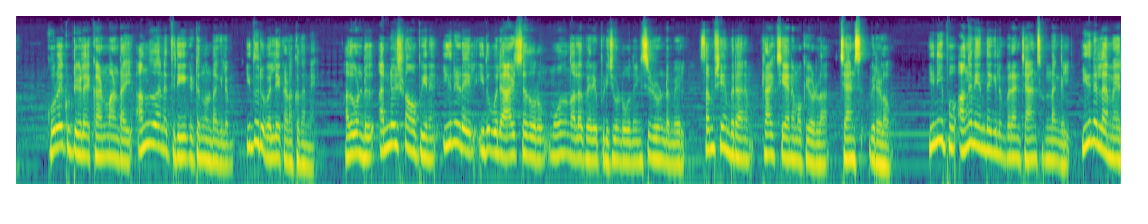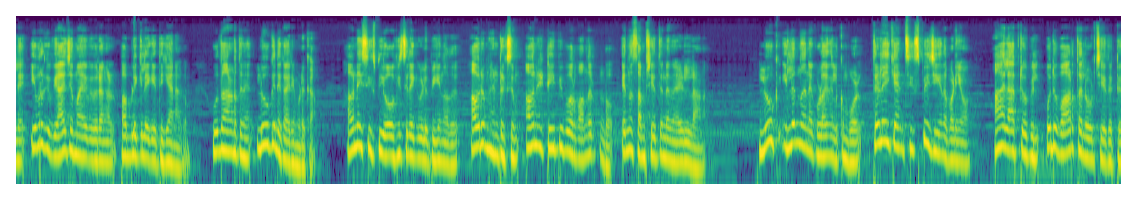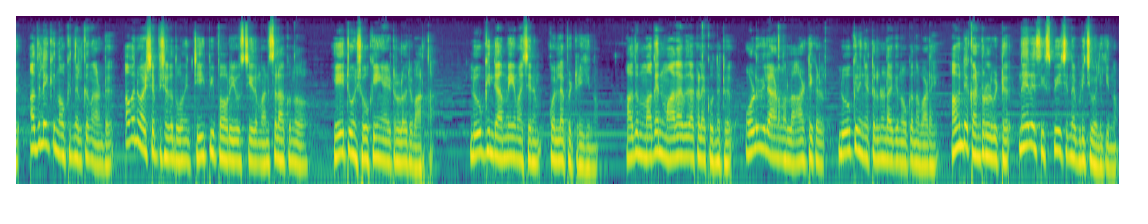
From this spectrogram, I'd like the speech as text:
കുറേ കുട്ടികളെ കൺമാണ്ടായി അന്ന് തന്നെ തിരികെ കിട്ടുന്നുണ്ടെങ്കിലും ഇതൊരു വലിയ കണക്ക് തന്നെ. അതുകൊണ്ട് അന്വേഷണ വകുപ്പിന് ഇതിനിടയിൽ ഇതുപോലെ ആഴ്ച തോറും മൂന്ന് നാലോ പേരെ പിടിച്ചുകൊണ്ടുപോകുന്ന ഇൻസ്റ്റിറ്റ്യൂട്ടിന്റെ മേൽ സംശയം വരാനും ട്രാക്ക് ചെയ്യാനും ഒക്കെയുള്ള ചാൻസ് വിരളവും. ഇനിയിപ്പോൾ അങ്ങനെ എന്തെങ്കിലും വരാൻ ചാൻസ് ഉണ്ടെങ്കിൽ ഇതിനെല്ലാം മേലെ ഇവർക്ക് വ്യാജമായ വിവരങ്ങൾ പബ്ലിക്കിലേക്ക് എത്തിക്കാനാകും. ഉദാഹരണത്തിന് ലൂക്കിന്റെ കാര്യമെടുക്കാം. അവനെ സിക്സ് ബി ഓഫീസിലേക്ക് വിളിപ്പിക്കുന്നത് അവരും ഹെൻഡ്രിക്സും അവന് ടി പി പവർ വന്നിട്ടുണ്ടോ എന്ന സംശയത്തിന്റെ നിഴലിലാണ്. ലൂക്ക് ഇല്ലെന്ന് തന്നെ കുളായി നിൽക്കുമ്പോൾ തെളിയിക്കാൻ സിക്സ് പി ചെയ്യുന്ന പണിയോ? ആ ലാപ്ടോപ്പിൽ ഒരു വാർത്ത ലോഡ് ചെയ്തിട്ട് അതിലേക്ക് നോക്കി നിൽക്കുന്ന കണ്ട് അവൻ വശപ്പിശക തോന്നി ടി പി പവർ യൂസ് ചെയ്ത് മനസ്സിലാക്കുന്നതോ? ഏറ്റവും ഷോക്കിംഗ് ആയിട്ടുള്ള ഒരു വാർത്ത. ലൂക്കിന്റെ അമ്മയും അച്ഛനും കൊല്ലപ്പെട്ടിരിക്കുന്നു. അതും മകൻ മാതാപിതാക്കളെ കൊന്നിട്ട് ഒളിവിലാണെന്നുള്ള ആർട്ടിക്കിൾ ലൂക്കിന് ഞെട്ടലുണ്ടാക്കി നോക്കുന്ന പാടെ അവന്റെ കൺട്രോൾ വിട്ട് നേരെ സിക്സ് പി ചെന്ന് പിടിച്ചു വലിക്കുന്നു.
